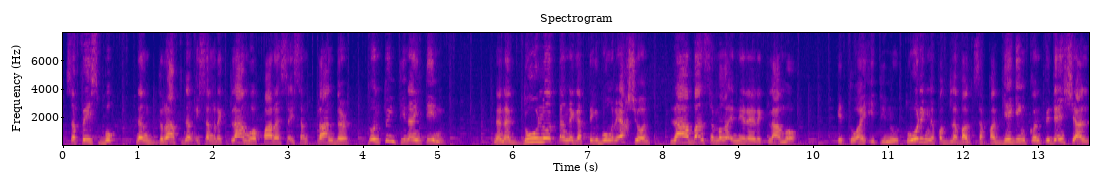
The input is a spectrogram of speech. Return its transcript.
sa Facebook ng draft ng isang reklamo para sa isang plunder noong 2019 na nagdulot ng negatibong reaksyon laban sa mga inirereklamo. Ito ay itinuturing na paglabag sa pagiging confidential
